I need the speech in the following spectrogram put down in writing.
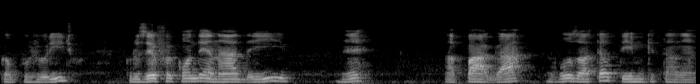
campo jurídico. Cruzeiro foi condenado aí, né, a pagar. Eu vou usar até o termo que está na,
